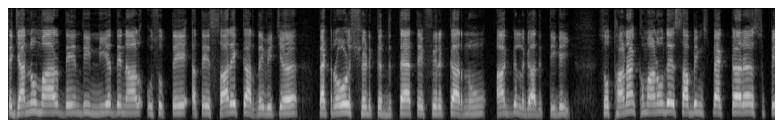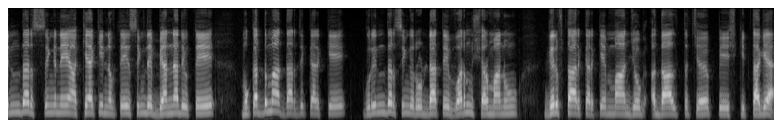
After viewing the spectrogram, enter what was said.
ਤੇ ਜਾਨੋਂ ਮਾਰ ਦੇਣ ਦੀ ਨੀਅਤ ਦੇ ਨਾਲ ਉਸ ਉੱਤੇ ਅਤੇ ਸਾਰੇ ਘਰ ਦੇ ਵਿੱਚ ਪੈਟਰੋਲ ਛਿੜਕ ਦਿੱਤਾ ਹੈ ਤੇ ਫਿਰ ਘਰ ਨੂੰ ਅੱਗ ਲਗਾ ਦਿੱਤੀ ਗਈ। ਸੋ ਥਾਣਾ ਖਮਾਣੋ ਦੇ ਸਬ ਇੰਸਪੈਕਟਰ ਸੁਪਿੰਦਰ ਸਿੰਘ ਨੇ ਆਖਿਆ ਕਿ ਨਵਤੇਜ ਸਿੰਘ ਦੇ ਬਿਆਨਾਂ ਦੇ ਉੱਤੇ ਮੁਕੱਦਮਾ ਦਰਜ ਕਰਕੇ ਗੁਰਿੰਦਰ ਸਿੰਘ ਰੋਡਾ ਤੇ ਵਰਨ ਸ਼ਰਮਾ ਨੂੰ ਗ੍ਰਿਫਤਾਰ ਕਰਕੇ ਮਾਨਯੋਗ ਅਦਾਲਤ 'ਚ ਪੇਸ਼ ਕੀਤਾ ਗਿਆ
